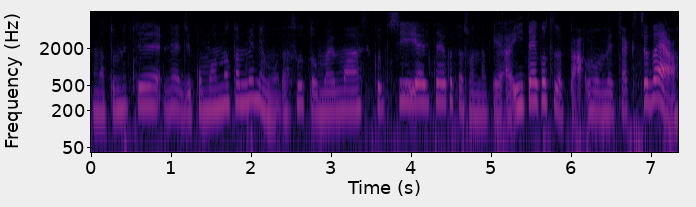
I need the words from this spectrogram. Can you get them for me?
まとめてね自己満のためにも出そうと思います。今年やりたいことはそんだけ。あ言いたいことだった。もうめちゃくちゃだよ。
